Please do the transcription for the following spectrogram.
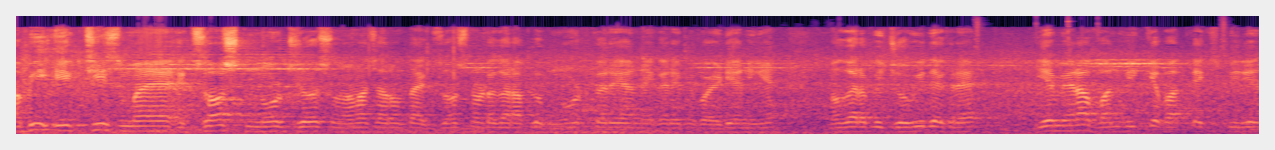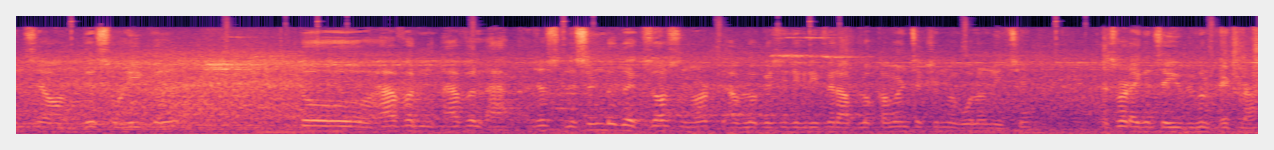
अभी एक चीज़ मैं एग्जॉस्ट नोट जो है सुनाना चाह रहा था एग्जॉस्ट नोट अगर आप लोग नोट करें या नहीं करें, मेरे को आइडिया नहीं है। मगर अभी जो भी देख रहे हैं, ये मेरा वन वीक के बाद का एक्सपीरियंस है ऑन दिस वहीकल तो have have just listen to the exhaust note आप लोग कैसी डिग्री फिर आप लोग कमेंट सेक्शन में बोलो नीचे। That's what I can say you people take ना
